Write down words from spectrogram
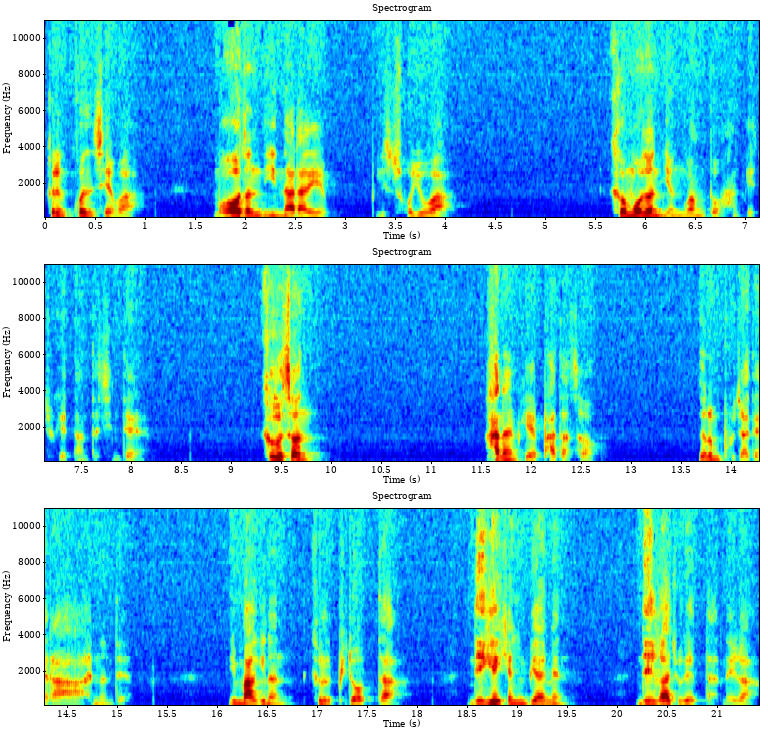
그런 권세와 모든 이 나라의 이 소유와 그 모든 영광도 함께 주겠다는 뜻인데 그것은 하나님께 받아서 너는 부자 되라 했는데 이 마귀는 그럴 필요 없다. 내게 경비하면 내가 주겠다. 내가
